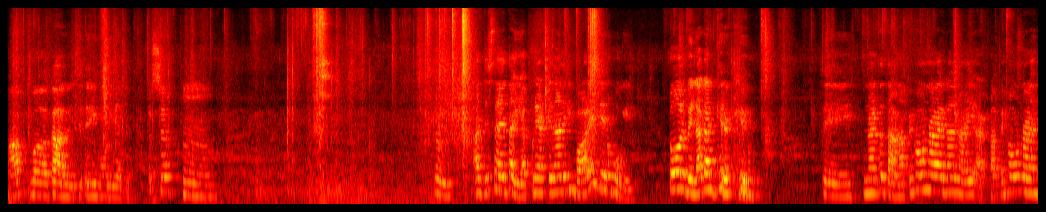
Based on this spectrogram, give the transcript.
ਆਪ ਕਾਗਜ਼ 'ਚ ਤੇਰੀ ਬੋਰੀਆਂ 'ਚ। ਅੱਛਾ। ਹੂੰ। ਲਓ ਜੀ, ਅੱਜ ਸੈਂ ਤਾਈ ਆਪਣੇ ਆਟੇ ਦਾਣੇ ਦੀ ਬਾਹਲੇ ਦਿਨ ਹੋ ਗਏ। ਢੋਲ ਵੇਲਾ ਕਰਕੇ ਰੱਖੇ ਨੂੰ। ਤੇ ਨਾਲ ਤਾਂ ਦਾਣਾ ਪਿਹਾਉਣ ਵਾਲਾ ਹੈਗਾ ਨਾਲੇ ਆਟਾ ਪਿਹਾਉਣ ਵਾਲਾ। ਹੈ।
